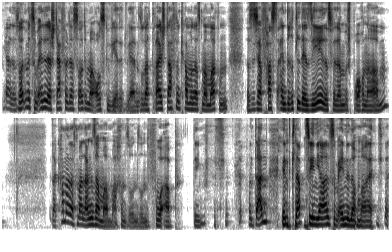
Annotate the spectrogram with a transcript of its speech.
Ja, da sollten wir zum Ende der Staffel, das sollte mal ausgewertet werden. So nach drei Staffeln kann man das mal machen. Das ist ja fast ein Drittel der Serie, das wir dann besprochen haben. Da kann man das mal langsam mal machen, so, so ein Vorab-Ding. Und dann in knapp zehn Jahren zum Ende nochmal.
